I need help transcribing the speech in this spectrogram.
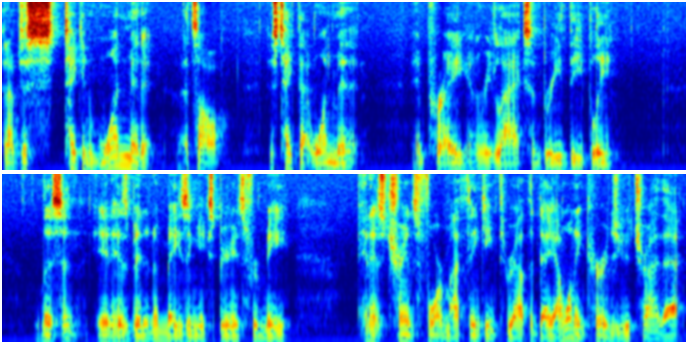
and I've just taken one minute. That's all. Just take that one minute and pray and relax and breathe deeply. Listen, it has been an amazing experience for me. It has transformed my thinking throughout the day. I want to encourage you to try that.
